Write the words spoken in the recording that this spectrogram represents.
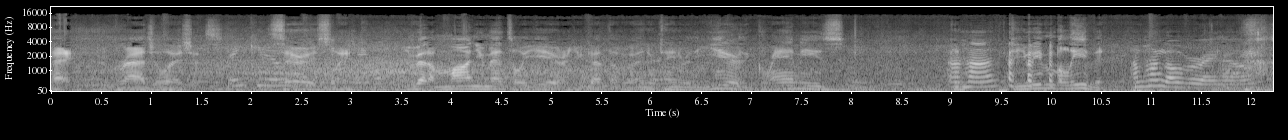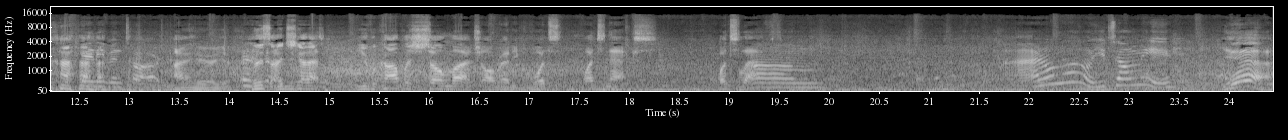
Hey, congratulations. Thank you. Seriously. You've had a monumental year. You got the Entertainer of the Year, the Grammys. Uh huh. Can you even believe it? I'm hungover right now. Can't even talk. I hear you. Listen, I just gotta ask. You've accomplished so much already. What's what's next? What's left? Um, I don't know. You tell me. yeah.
